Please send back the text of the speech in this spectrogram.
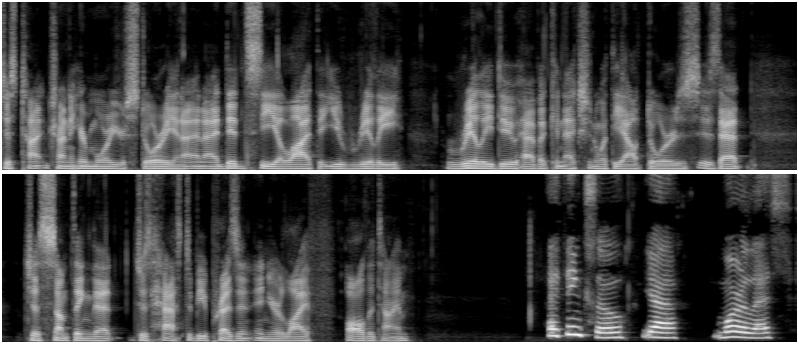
just ti trying to hear more of your story, and I, and I did see a lot that you really, really do have a connection with the outdoors. Is that just something that just has to be present in your life all the time? I think so. Yeah, more or less.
